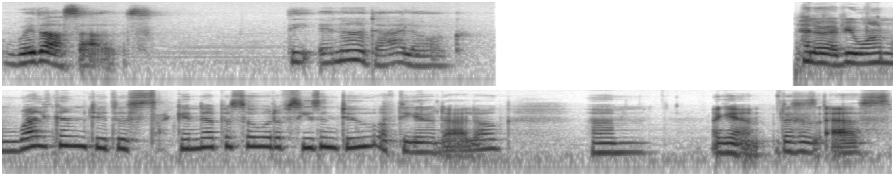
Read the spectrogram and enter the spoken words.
with ourselves, the inner dialogue. Hello, everyone. Welcome to the second episode of season two of the Inner Dialogue. Um, again, this is S.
